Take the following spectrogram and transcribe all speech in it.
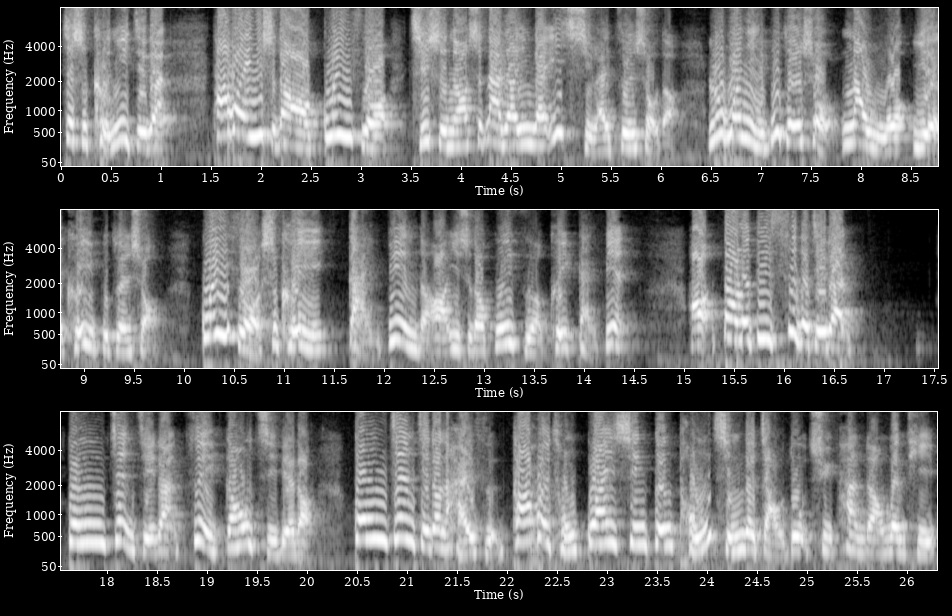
这是可逆阶段，他会意识到规则其实呢是大家应该一起来遵守的。如果你不遵守，那我也可以不遵守。规则是可以改变的啊，意识到规则可以改变。好，到了第四个阶段，公正阶段最高级别的。公正阶段的孩子，他会从关心跟同情的角度去判断问题。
